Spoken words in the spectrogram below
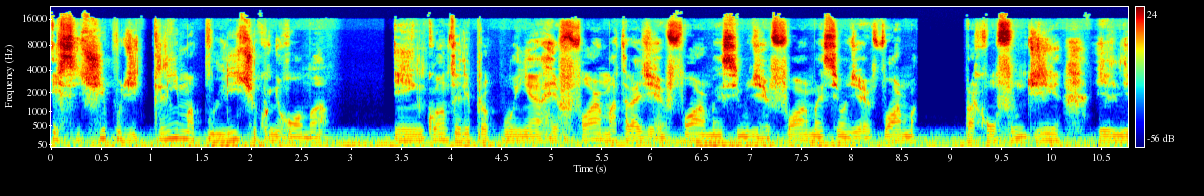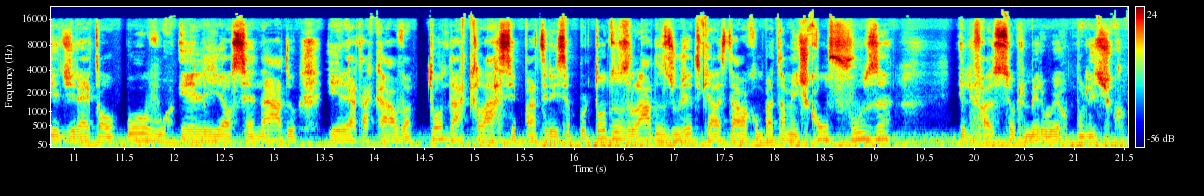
esse tipo de clima político em Roma. E enquanto ele propunha reforma atrás de reforma, em cima de reforma, em cima de reforma, para confundir, ele ia direto ao povo, ele ia ao Senado, ele atacava toda a classe patrícia por todos os lados, de um jeito que ela estava completamente confusa. Ele faz o seu primeiro erro político.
